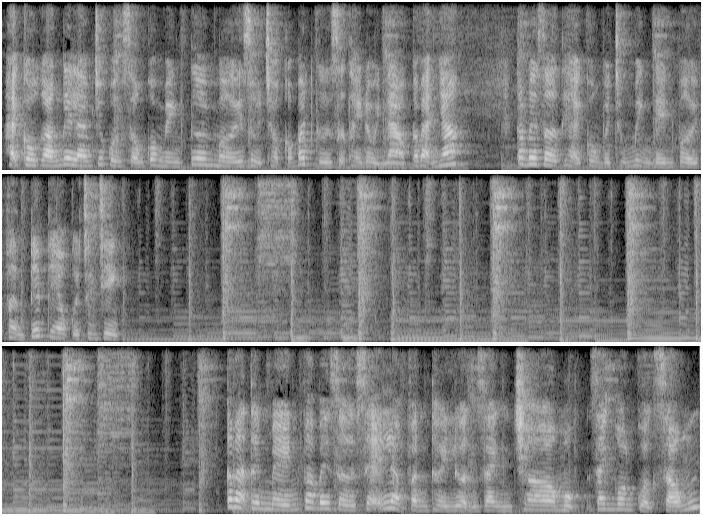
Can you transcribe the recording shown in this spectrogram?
Hãy cố gắng để làm cho cuộc sống của mình tươi mới dù cho có bất cứ sự thay đổi nào các bạn nhé. Còn bây giờ thì hãy cùng với chúng mình đến với phần tiếp theo của chương trình. Các bạn thân mến, và bây giờ sẽ là phần thời lượng dành cho mục danh ngôn cuộc sống.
